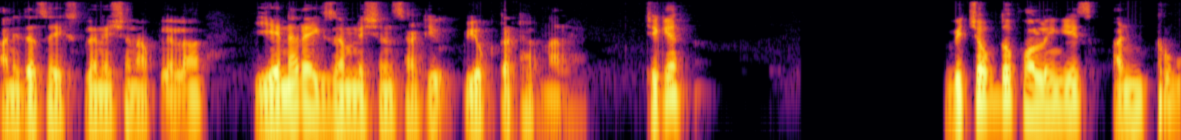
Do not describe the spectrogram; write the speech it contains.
आणि त्याचं एक्सप्लेनेशन आपल्याला येणाऱ्या एक्झामिनेशनसाठी उपयुक्त ठरणार आहे. ठीक आहे? Which of the following is untrue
